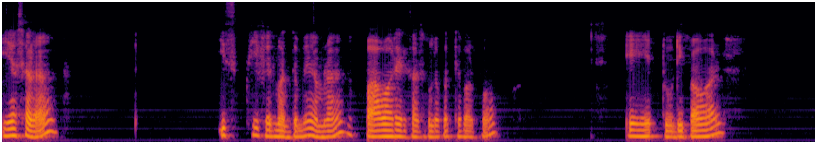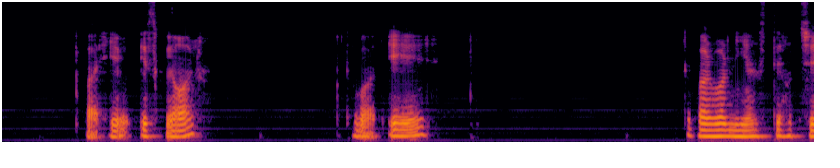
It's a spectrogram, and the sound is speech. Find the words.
এছাড়া স্ক্রিপ্টের মাধ্যমে আমরা পাওয়ারের কাজগুলো করতে পারব। এ টু দি পাওয়ার বা এ স্কোয়ার অথবা এ বারবার নিয়ে আসতে হচ্ছে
